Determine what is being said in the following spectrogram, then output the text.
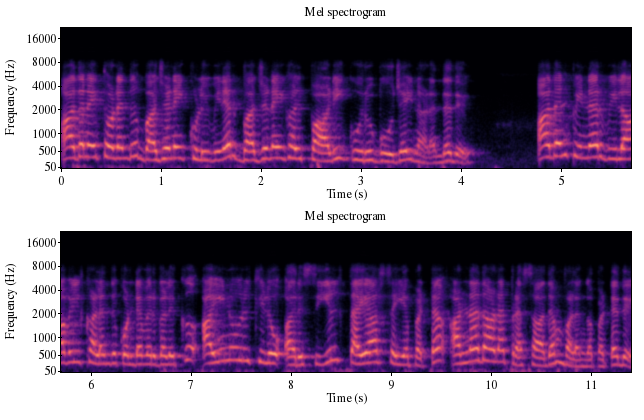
அதனைத் தொடர்ந்து பஜனை குழுவினர் பஜனைகள் பாடி குரு பூஜை நடந்தது. அதன் பின்னர் விழாவில் கலந்து கொண்டவர்களுக்கு ஐநூறு கிலோ அரிசியில் தயார் செய்யப்பட்ட அன்னதான பிரசாதம் வழங்கப்பட்டது.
